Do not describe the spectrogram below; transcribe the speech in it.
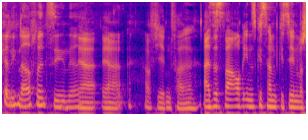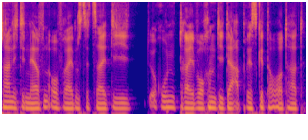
Kann ich nachvollziehen, ja. Ja, ja, auf jeden Fall. Also es war auch insgesamt gesehen wahrscheinlich die nervenaufreibendste Zeit, die rund drei Wochen, die der Abriss gedauert hat.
